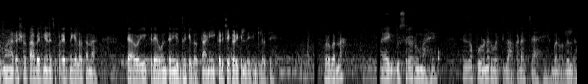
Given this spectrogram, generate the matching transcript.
महाराष्ट्र ताब्यात घेण्याचा प्रयत्न केला होता ना त्यावेळी इकडे येऊन त्यांनी युद्ध केलं होतं आणि इकडचे गड किल्ले जिंकले होते. बरोबर ना? हा एक दुसरं रूम आहे. हे बघा पूर्ण वरती लाकडाचं आहे बनवलेलं.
